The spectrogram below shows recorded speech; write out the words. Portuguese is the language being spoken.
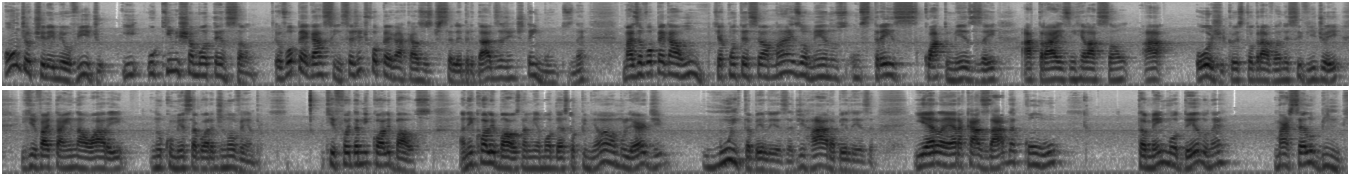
Onde eu tirei meu vídeo e o que me chamou atenção? Eu vou pegar assim, se a gente for pegar casos de celebridades, a gente tem muitos, né? Mas eu vou pegar um que aconteceu há mais ou menos uns 3, 4 meses aí atrás em relação a hoje que eu estou gravando esse vídeo aí e que vai estar indo ao ar aí no começo agora de novembro, que foi da Nicole Baus. A Nicole Baus, na minha modesta opinião, é uma mulher de muita beleza, de rara beleza. E ela era casada com o também modelo, né, Marcelo Bimbi.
